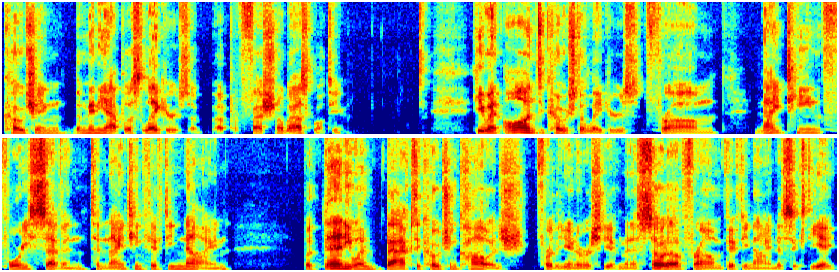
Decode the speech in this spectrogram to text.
coaching the Minneapolis Lakers, a, a professional basketball team. He went on to coach the Lakers from 1947 to 1959, but then he went back to coaching college for the University of Minnesota from 59 to 68.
